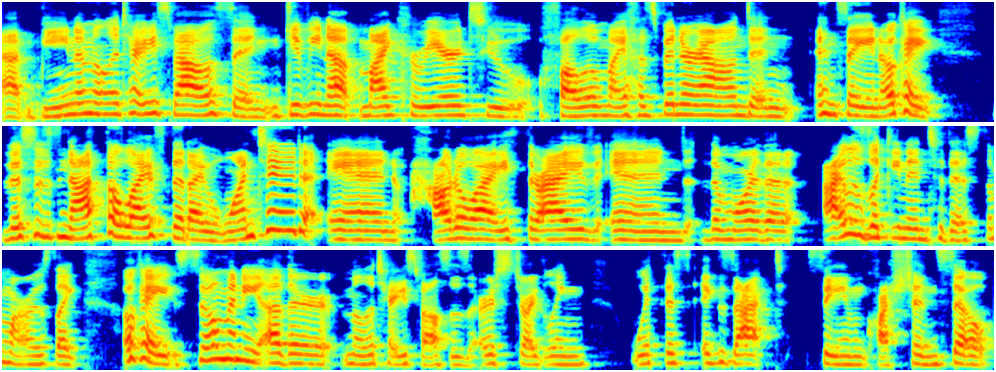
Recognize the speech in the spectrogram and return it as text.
uh, being a military spouse and giving up my career to follow my husband around and and saying, okay, this is not the life that I wanted, and how do I thrive? And the more that I was looking into this, the more I was like, okay, so many other military spouses are struggling with this exact same question. So,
